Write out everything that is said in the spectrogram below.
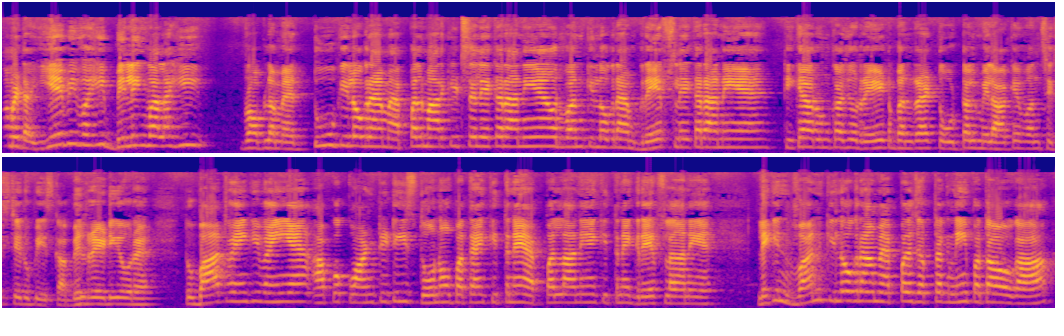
हाँ। बेटा ये भी वही बिलिंग वाला ही प्रॉब्लम है। टू किलोग्राम एप्पल मार्केट से लेकर आनी है और वन किलोग्राम ग्रेप्स लेकर आने हैं। ठीक है? और उनका जो रेट बन रहा है टोटल मिला के वन सिक्सटी रुपीज़ का। बिल रेडी हो रहा है। तो बात वहीं की वहीं है। आपको क्वांटिटीज दोनों पता है कितने एप्पल लाने हैं, कितने ग्रेप्स लाने हैं। लेकिन वन किलोग्राम एप्पल जब तक नहीं पता होगा,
